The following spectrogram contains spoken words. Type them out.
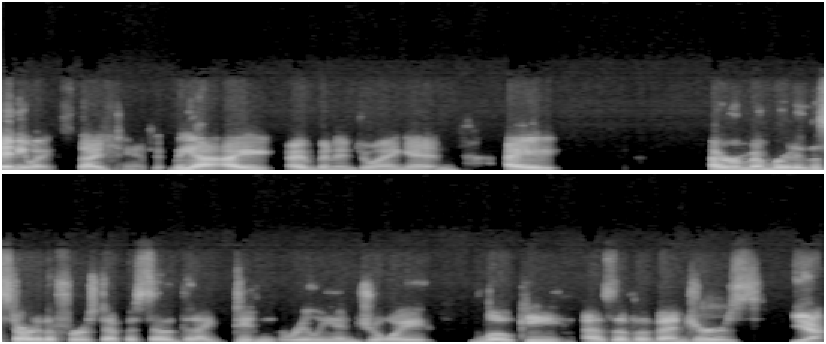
anyway side tangent. But yeah i i've been enjoying it and i i remembered at the start of the first episode that i didn't really enjoy loki as of avengers yeah.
